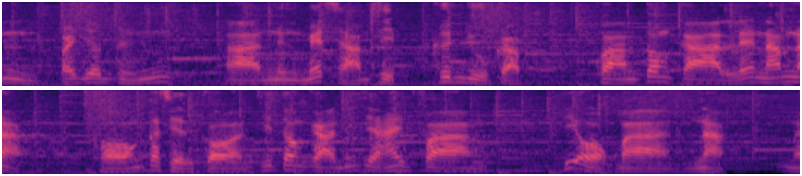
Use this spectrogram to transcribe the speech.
นไปจนถึงอ่า1เมตร30 ขึ้นอยู่กับ ความต้องการและน้ำหนักของเกษตรกรที่ต้องการที่จะให้ฟางที่ออกมาหนักใน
